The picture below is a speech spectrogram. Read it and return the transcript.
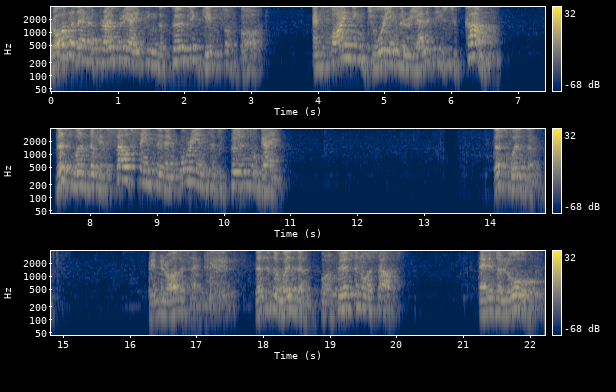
Rather than appropriating the perfect gifts of God and finding joy in the realities to come, this wisdom is self centered and oriented to personal gain. This wisdom, let me rather say, this is a wisdom for a person or self that is a law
